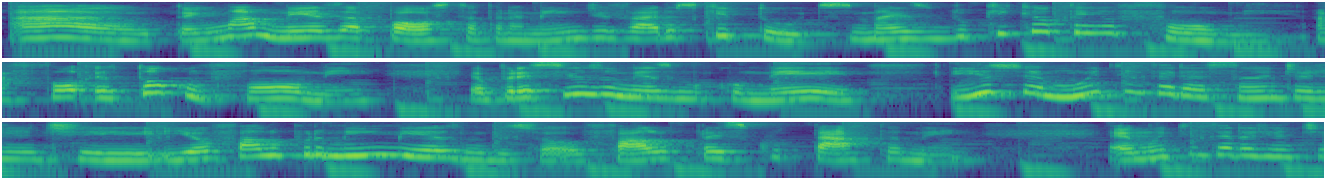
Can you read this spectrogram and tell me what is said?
Ah, eu tenho uma mesa posta para mim de vários quitutes, mas do que, que eu tenho fome? Fo eu tô com fome? Eu preciso mesmo comer? Isso é muito interessante a gente. E eu falo por mim mesmo, pessoal, eu falo para escutar também. É muito interessante,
